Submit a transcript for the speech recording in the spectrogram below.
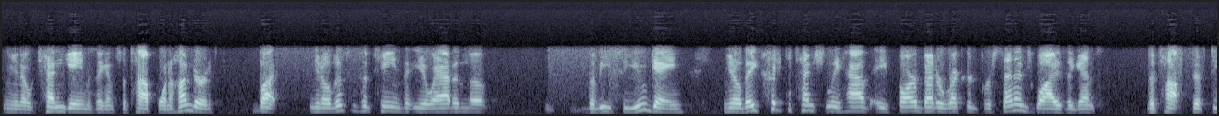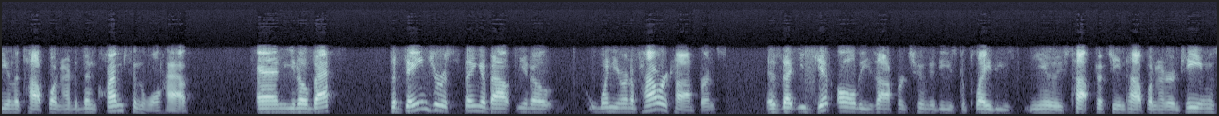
you know, 10 games against the top 100. But, you know, this is a team that, you know, add in the, the VCU game, you know, they could potentially have a far better record percentage wise against the top 50 and the top 100 than Clemson will have. And, you know, that's the dangerous thing about, you know, when you're in a power conference is that you get all these opportunities to play these, you know, these top 15, top 100 teams.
